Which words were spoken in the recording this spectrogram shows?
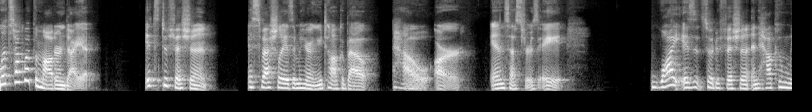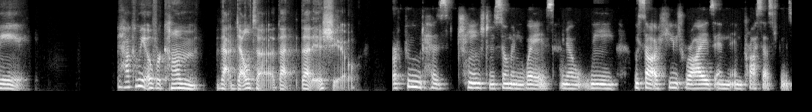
Let's talk about the modern diet. It's deficient, especially as I'm hearing you talk about how our ancestors ate. Why is it so deficient and how can we how can we overcome that delta, that that issue? Our food has changed in so many ways. You know, we we saw a huge rise in in processed foods,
